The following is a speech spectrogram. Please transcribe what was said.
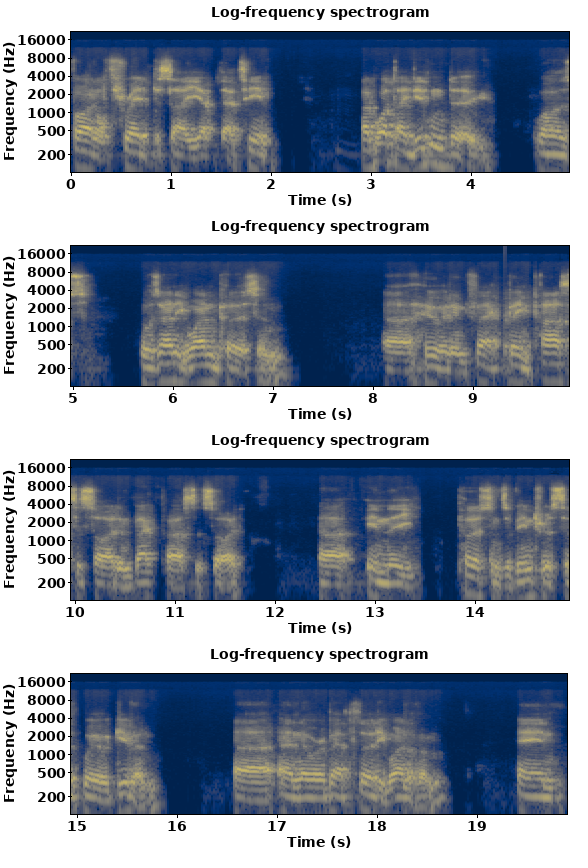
final thread to say, yep, that's him. But what they didn't do was there was only one person uh, who had in fact been passed aside and back passed aside uh, in the persons of interest that we were given, uh, and there were about 31 of them. And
